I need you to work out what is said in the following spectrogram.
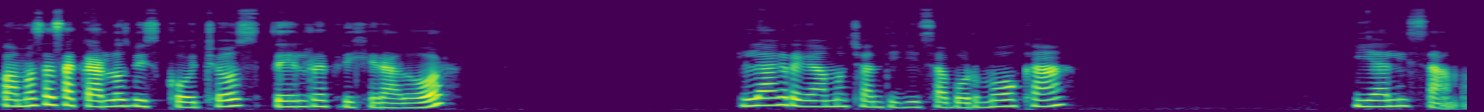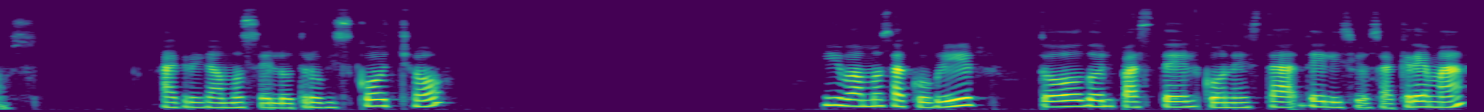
Vamos a sacar los bizcochos del refrigerador. Le agregamos chantilly sabor moca y alisamos. Agregamos el otro bizcocho y vamos a cubrir todo el pastel con esta deliciosa crema.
